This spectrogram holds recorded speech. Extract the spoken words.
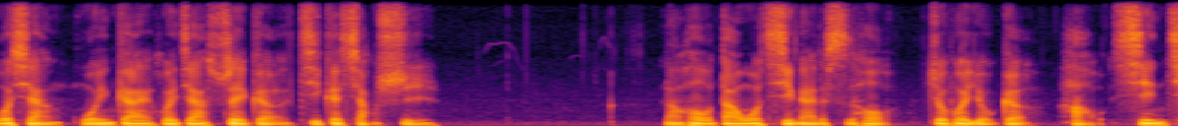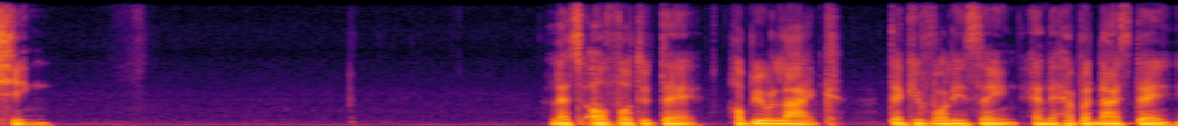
我想我应该回家睡个几个小时，然后当我醒来的时候，就会有个好心情。That's all for today. Hope you like. Thank you for listening and have a nice day.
